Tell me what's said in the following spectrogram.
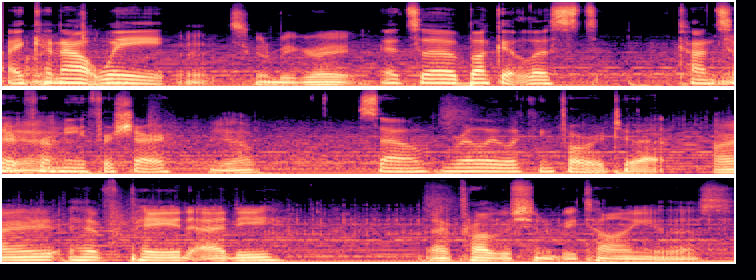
I cannot too. wait. It's going to be great. It's a bucket list concert for me for sure. Yep. So, really looking forward to it. I have paid Eddie. I probably shouldn't be telling you this,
